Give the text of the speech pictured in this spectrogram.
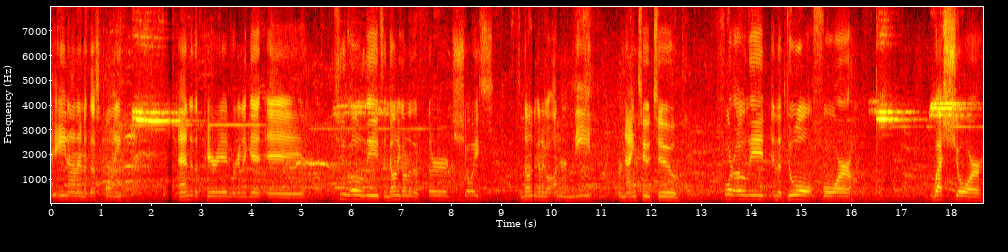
pain on him at this point. End of the period, we're going to get a 2-0 lead. Sindoni going to the third choice. Sindoni going to go underneath for 9-2-2. 4-0 lead in the duel for West Shore.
